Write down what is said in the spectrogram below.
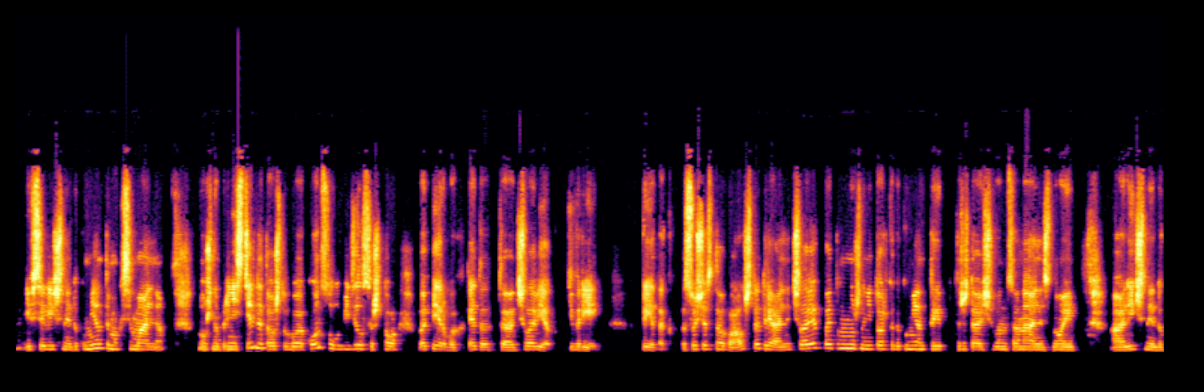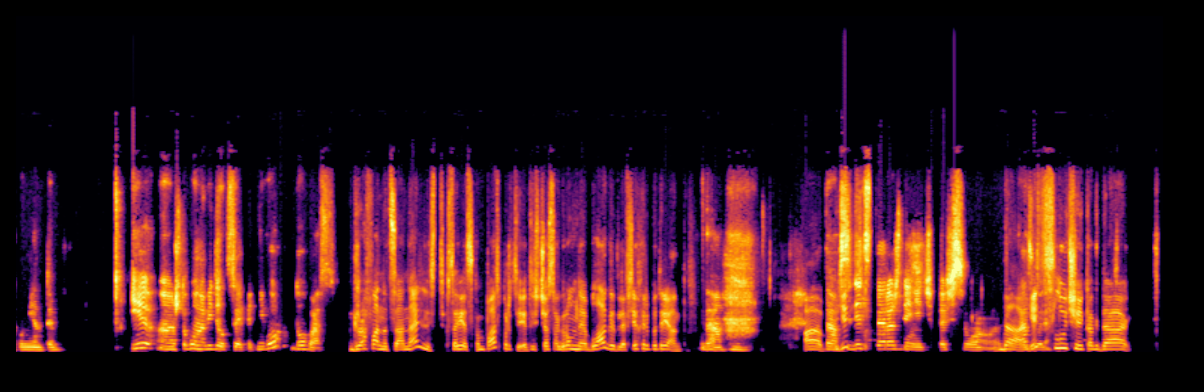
и все личные документы максимально нужно принести для того, чтобы консул убедился, что, во-первых, этот э, человек, еврей, предок, существовал, что это реальный человек, поэтому нужны не только документы, подтверждающие его национальность, но и а, личные документы. И а, чтобы он увидел цепь от него до вас. Графа «национальность» в советском паспорте – это сейчас огромное благо для всех репатриантов. Да. А да, есть... свидетельстве о рождении чаще всего. Да, есть случаи, когда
